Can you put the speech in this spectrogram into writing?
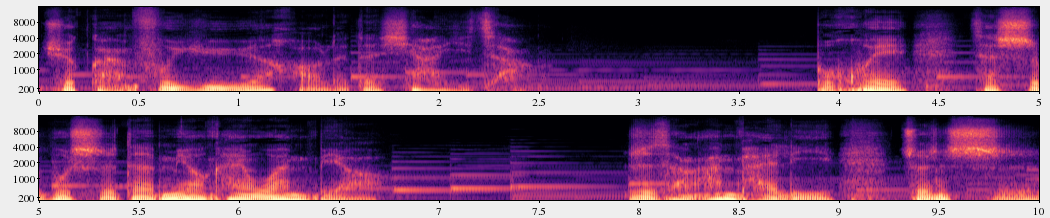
去赶赴预约好了的下一场，不会再时不时的瞄看腕表。日常安排里，准时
